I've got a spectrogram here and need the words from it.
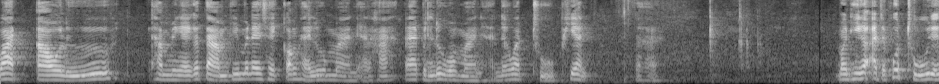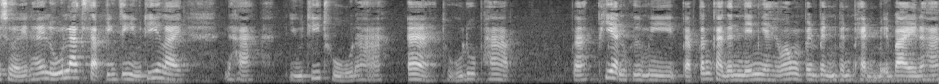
วาดเอาหรือ ทำยังไงก็ตามที่ไม่ได้ใช้กล้องถ่ายรูปมาเนี่ยนะคะได้เป็นรูปออกมาเนี่ยเรียกว่าถูเพี้ยนนะคะบางทีก็อาจจะพูดถูเฉยๆให้รู้ลักษณะจริง ๆ อยู่ที่อะไรนะคะ อยู่ที่ถูนะคะอ่าถูรูปภาพนะเพี้ยนคือมีแบบต้องการจะเน้นไงว่ามันเป็นเป็นเป็นแผ่นใบๆนะคะ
